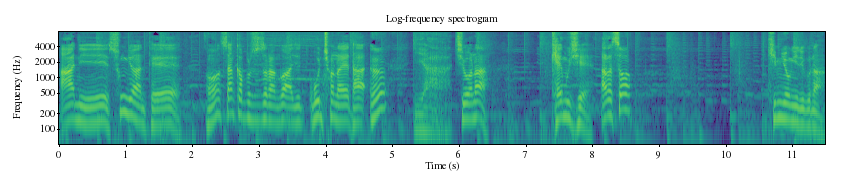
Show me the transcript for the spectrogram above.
아니 숙녀한테 어 쌍꺼풀 수술한 거 아주 온천하에 다 어? 이야 지원아. 개무시해. 알았어? 김용일이구나.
